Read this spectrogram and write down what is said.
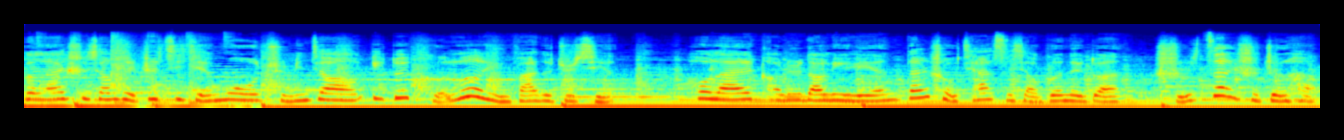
本来是想给这期节目取名叫《一堆可乐引发的剧情》，后来考虑到丽莲单手掐死小哥那段实在是震撼，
